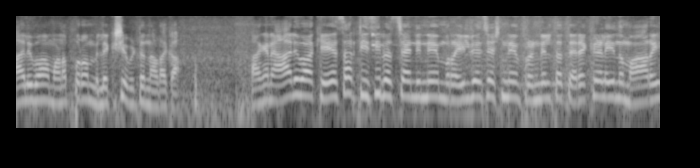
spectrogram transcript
ആലുവ മണപ്പുറം ലക്ഷ്യമിട്ട് നടക്കാം. അങ്ങനെ Aluva K S R T C bus സ്റ്റാൻഡിന്റെയും റെയിൽവേ സ്റ്റേഷന്റെയും ഫ്രണ്ടിലത്തെ തിരക്കുകളിൽ നിന്ന് മാറി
